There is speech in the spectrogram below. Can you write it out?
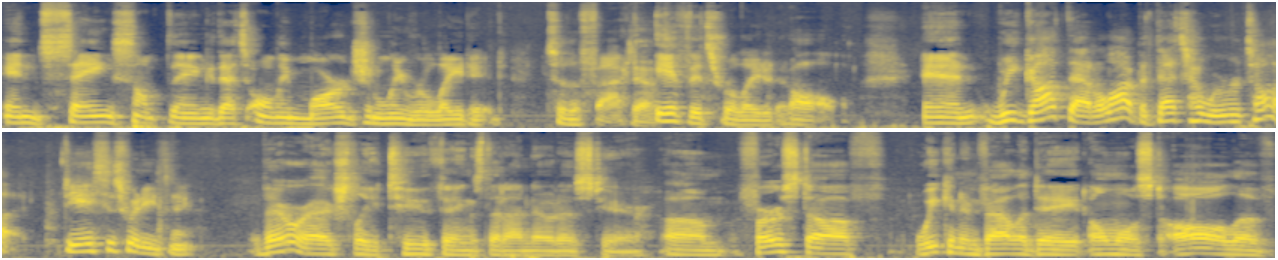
and saying something that's only marginally related to the fact, Yeah. if it's related at all. And we got that a lot, but that's how we were taught. Diasis, what do you think? There were actually two things that I noticed here. Um, first off, we can invalidate almost all of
